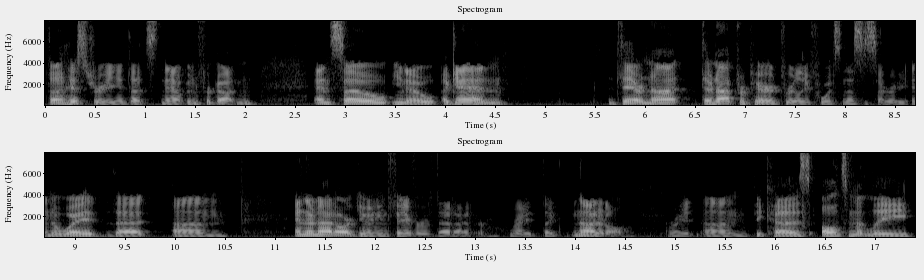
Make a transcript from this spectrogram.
the history that's now been forgotten, and so you know again, they're not they're not prepared really for what's necessary in a way that um, and they're not arguing in favor of that either, right? Like not at all, right? Um, because ultimately,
